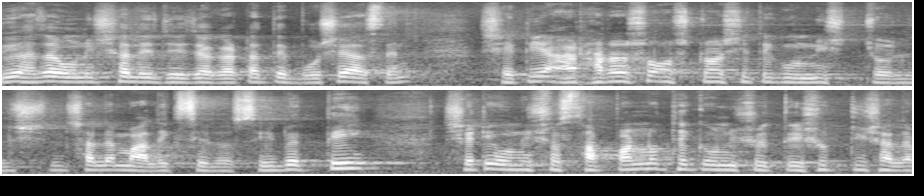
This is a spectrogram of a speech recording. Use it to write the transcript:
দুই হাজার উনিশ সালে যে জায়গাটাতে বসে আছেন, সেটি আঠারোশো অষ্টআশি থেকে উনিশশো চল্লিশ সালে মালিক ছিল সি ব্যক্তি, সেটি উনিশশো ছাপ্পান্ন থেকে উনিশশো তেষট্টি সালে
